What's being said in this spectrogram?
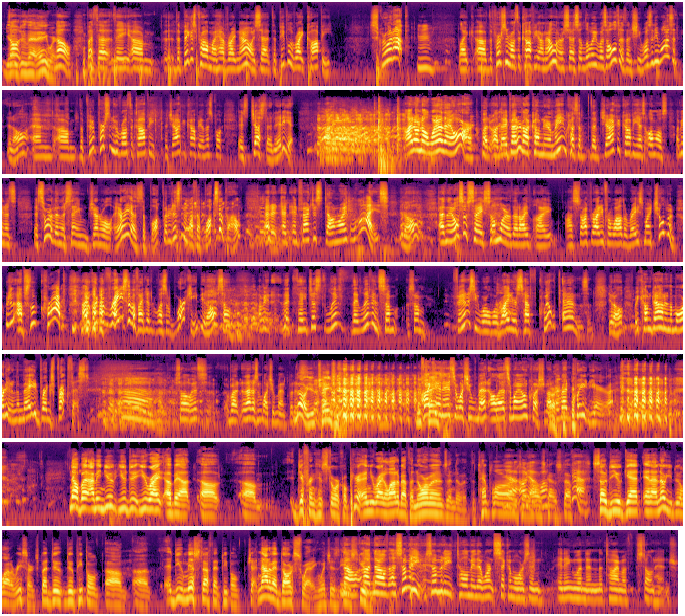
you don't, Don't- do that anywhere. No, but the the um, the biggest problem I have right now is that the people who write copy screw it up. Like uh, the person who wrote the copy on Eleanor says that Louis was older than she was, and he wasn't. You know, and um, the per- person who wrote the copy, the jacket copy on this book, is just an idiot. I mean, I don't know where they are, but uh, they better not come near me because the, the jacket copy has almost. I mean, it's it's sort of in the same general area as the book, but it isn't what the book's about, and it and in fact it's downright lies, you know. And they also say somewhere that I I. I stopped writing for a while to raise my children, which is absolute crap. I couldn't have raised them if I didn't wasn't working, you know. So, I mean, that they just live. They live in some some fantasy world where writers have quill pens. And, you know, we come down in the morning and the maid brings breakfast. So it's, but that isn't what you meant. But it's, No, you change it. You if I can't answer what you meant, I'll answer my own question. I'm the Red Queen here. No, but I mean, you you do you write about uh, um, different historical period, and you write a lot about the Normans and the, the Templars Yeah, oh and yeah, all this well, kind of stuff. yeah. So, do you get? And I know you do a lot of research, but do do people? Um, uh, do you miss stuff that people ch- not about dog sweating, which is No, uh, inexcusable? no. Uh, somebody, somebody told me there weren't sycamores in, in England in the time of Stonehenge,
